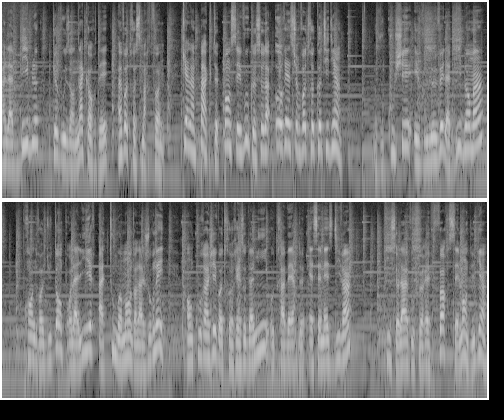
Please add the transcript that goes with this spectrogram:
à la Bible que vous en accordez à votre smartphone. Quel impact pensez-vous que cela aurait sur votre quotidien? Vous couchez et vous levez la Bible en main? Prendre du temps pour la lire à tout moment dans la journée Encourager votre réseau d'amis au travers de SMS divins Tout cela vous ferait forcément du bien.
